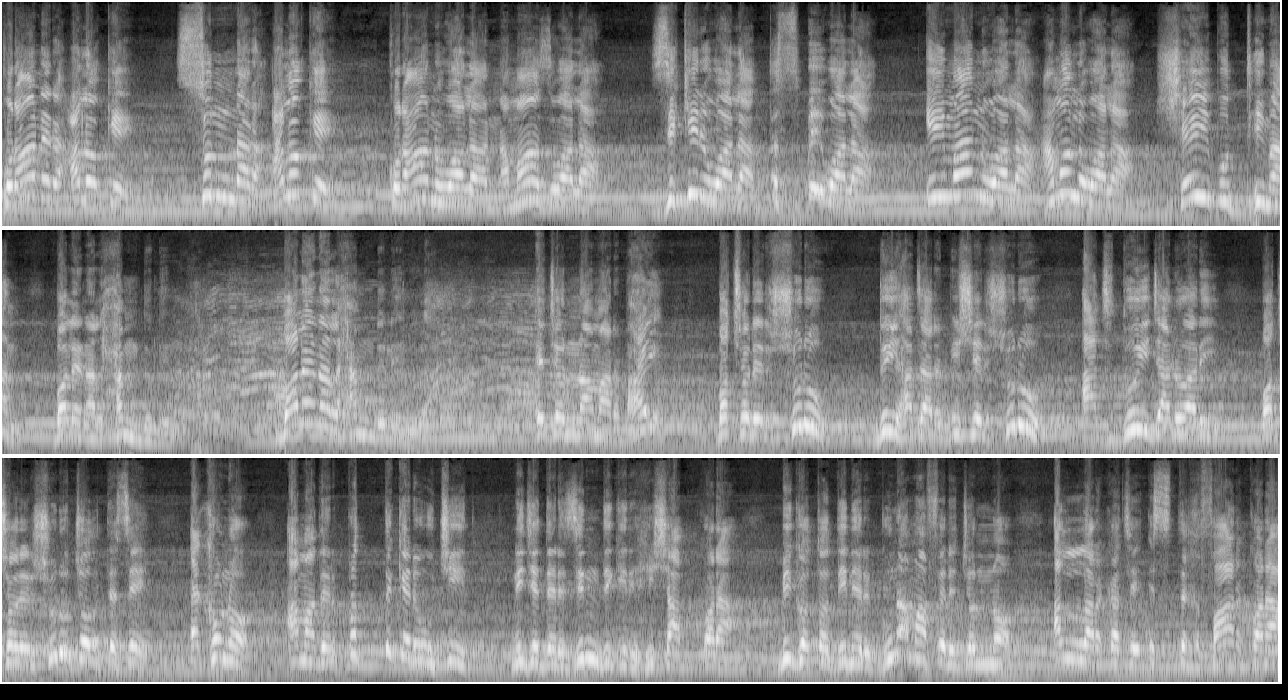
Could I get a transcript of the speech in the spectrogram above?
কোরআনের আলোকে, সুন্নার আলোকে, কোরআনওয়ালা, নামাজওয়ালা, জিকিরওয়ালা তসবিওয়ালা ইমানওয়ালা আমলওয়ালা, সেই বুদ্ধিমান বলেন আলহামদুলিল্লাহ। বলেন আলহামদুলিল্লাহ। এজন্য আমার ভাই বছরের শুরু দুই হাজার বিশের শুরু, আজ দুই জানুয়ারি, বছরের শুরু চলতেছে। এখনও আমাদের প্রত্যেকের উচিত নিজেদের জিন্দিগির হিসাব করা, বিগত দিনের গুনামাফের জন্য আল্লাহর কাছে ইস্তেফার করা,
